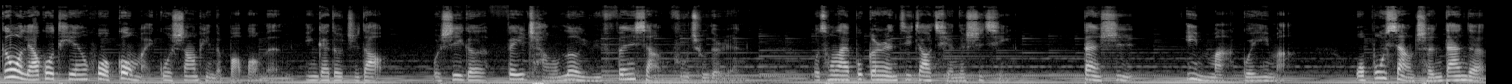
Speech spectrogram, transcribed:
跟我聊过天或购买过商品的宝宝们，应该都知道，我是一个非常乐于分享付出的人。我从来不跟人计较钱的事情。但是，一码归一码，我不想承担的，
